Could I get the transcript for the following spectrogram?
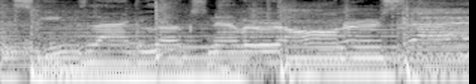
It seems like luck's never on her side.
